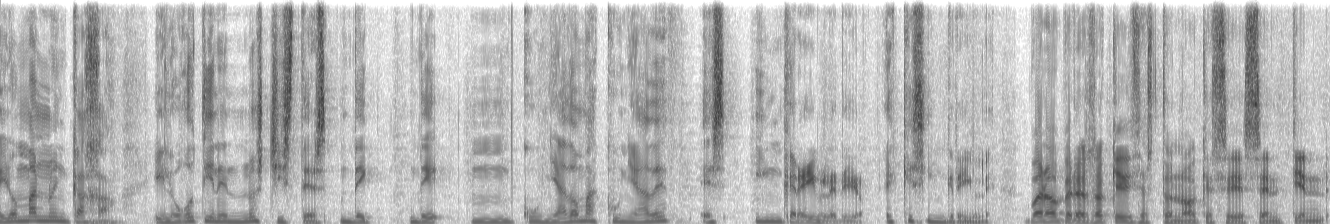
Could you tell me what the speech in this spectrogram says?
Iron Man no encaja. Y luego tienen unos chistes de, de mm, cuñado más cuñadez. Es increíble, tío. Es que es increíble. Bueno, pero es lo que dices tú, ¿no? Que sí se entiende.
